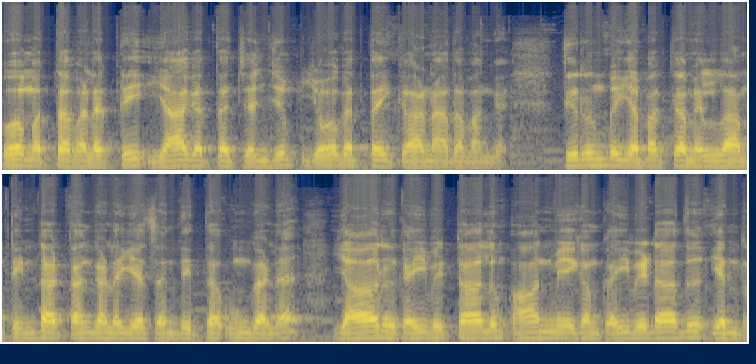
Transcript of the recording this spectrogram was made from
ஹோமத்தை வளர்த்தி யாகத்தை செஞ்சும் யோகத்தை காணாதவங்க. திரும்பிய பக்கமெல்லாம் திண்டாட்டங்களையே சந்தித்த உங்களை யாரு கைவிட்டாலும் ஆன்மீகம் கைவிடாது என்ற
